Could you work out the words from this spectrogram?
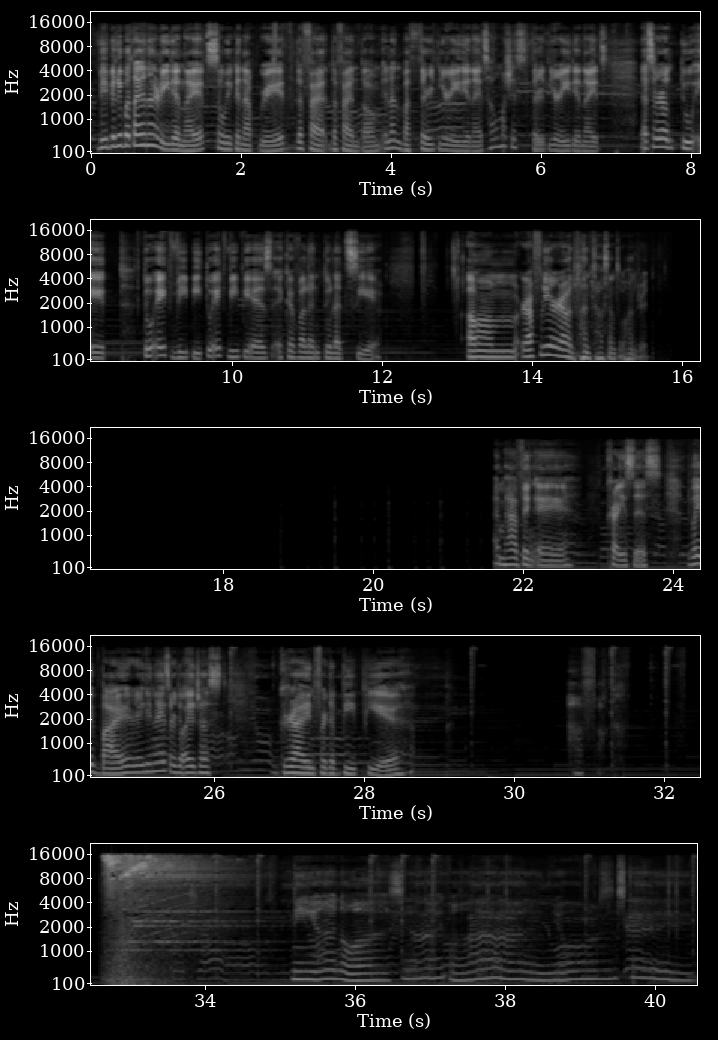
Bibili ba tayo ng Radiant Knights so we can upgrade the fa- the Phantom? Ilan ba 30 Radiant Knights? How much is 30 Radiant Knights? That's around 2.8 2.8 VP. 2.8 VP is equivalent to let's see. Um roughly around 1,200. I'm having a crisis. Do I buy Radianites or do I just grind for the BP? Ah fuck. Neon was your night on your escape.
